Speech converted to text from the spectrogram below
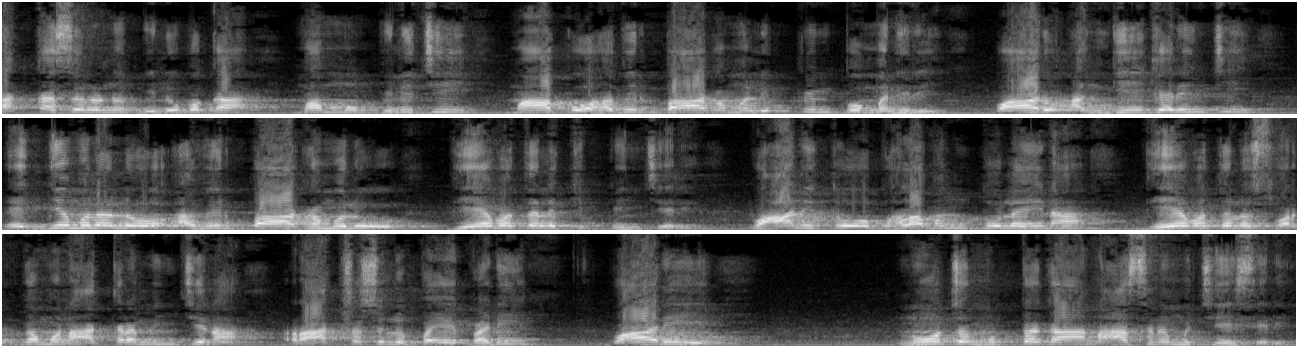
రక్కసులను విలువక మమ్ము పిలిచి మాకు అవిర్భాగము లిప్పింపమనిరి. వారు అంగీకరించి యజ్ఞములలో అవిర్భాగములు దేవతలకిప్పించరి. వానితో బలవంతులైన దేవతలు స్వర్గమును ఆక్రమించిన రాక్షసులపై బడి వారి నూచముట్టగా నాశనము చేసిరి.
